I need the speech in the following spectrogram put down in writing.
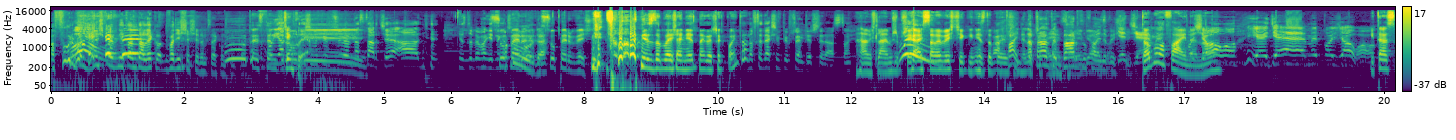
A furman Wow. byłeś pewnie tam daleko, 27 sekund Uuu, tylko. to jest bo ten ja Dziękuję. się drugi. wypieprzyłem na starcie, a nie, nie zdobyłem ani jednego Super, kurde. super wyścig. Co? Nie zdobyłeś ani jednego checkpointa? No wtedy jak się wypieprzyłem pierwszy raz, to... Aha, myślałem, że przejechałeś cały wyścig i nie zdobyłeś Fajne, żadnego naprawdę checkpointa. bardzo fajny wyścig. Jedziemy To było fajne, po no. zioło, jedziemy po zioło. I teraz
